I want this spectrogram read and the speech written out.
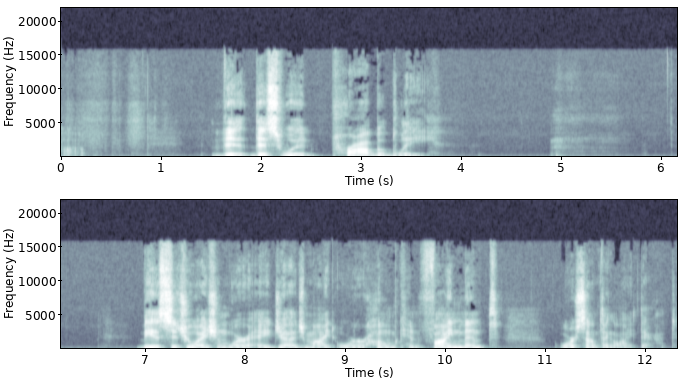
Uh, th- this would probably be a situation where a judge might order home confinement or something like that.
